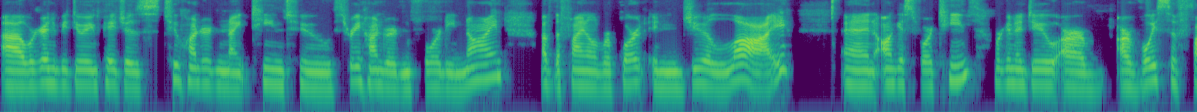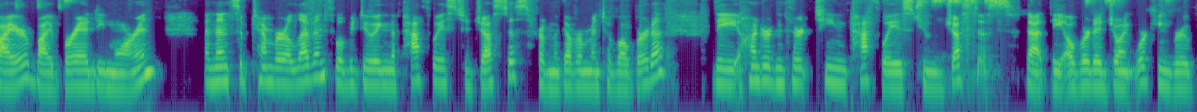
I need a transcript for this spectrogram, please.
Uh, we're going to be doing pages 219 to 349 of the final report in July and August 14th, we're going to do our, our Voice of Fire by Brandi Morin. And then September 11th, we'll be doing the Pathways to Justice from the Government of Alberta, the 113 Pathways to Justice that the Alberta Joint Working Group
